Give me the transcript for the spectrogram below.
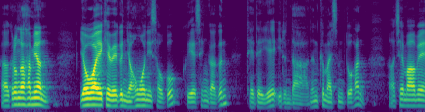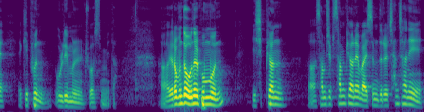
아, 그런가 하면 여호와의 계획은 영원히 서고 그의 생각은 대대에 이른다는 그 말씀 또한 아, 제 마음에 깊은 울림을 주었습니다. 아, 여러분도 오늘 본문 이 시편 33편의 말씀들을 찬찬히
